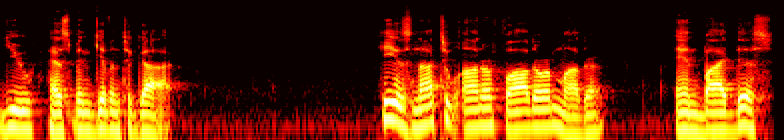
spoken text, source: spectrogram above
you has been given to God. He is not to honor father or mother, and by this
